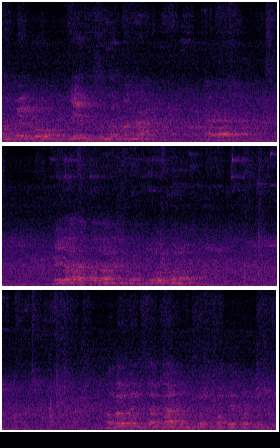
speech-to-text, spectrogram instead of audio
తొంభైలో జయంతి సందర్భంగా మెగా రక్తదాన శిబిరం గౌరవ మదర్ తెరిసా చారిటబుల్ ట్రస్ట్ వాళ్ళు ఏర్పాటు చేసి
